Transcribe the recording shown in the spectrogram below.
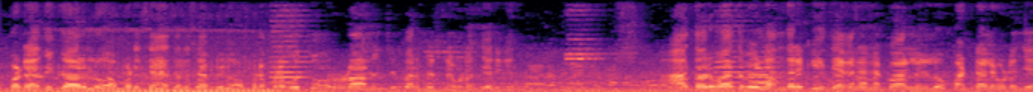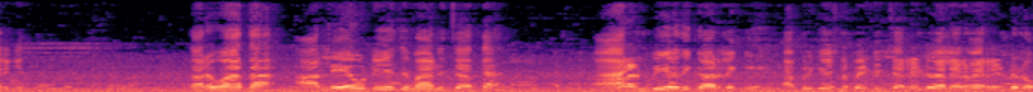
అప్పటి అధికారులు అప్పటి శాసనసభ్యులు అప్పటి ప్రభుత్వం రుణా నుంచి పర్మిషన్ ఇవ్వడం జరిగింది. ఆ తరువాత వీళ్ళందరికీ జగనన్న కాలనీలో పట్టాలు ఇవ్వడం జరిగింది. తరువాత ఆ లేఅవుట్ యజమాని చేత ఆర్ఎండ్బి అధికారులకి అప్లికేషన్ పెట్టించారు రెండు వేల ఇరవై రెండులో.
